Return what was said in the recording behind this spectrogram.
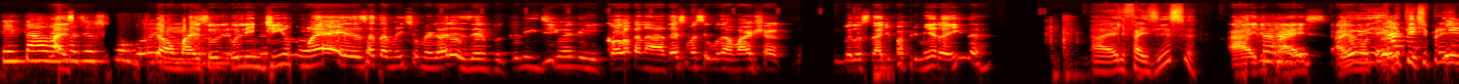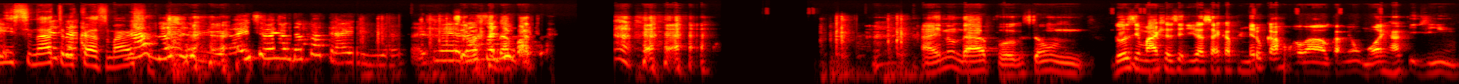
Tentar lá Mas- fazer os fogões. Então, no- mas o, o Lindinho não é exatamente o melhor exemplo, porque o Lindinho ele coloca na 12 segunda marcha com velocidade para primeira ainda. Ah, ele faz isso? Aí ele faz. Aí eu, motor- eu pedi pra ele me ensinar a tá- trocar as marchas. Ah, não, Livia. Aí você vai andar pra trás, Livia. Aí você vai Você andar vai só de pra Aí não dá, pô. São 12 marchas, ele já sai com o carro lá, o caminhão morre rapidinho.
